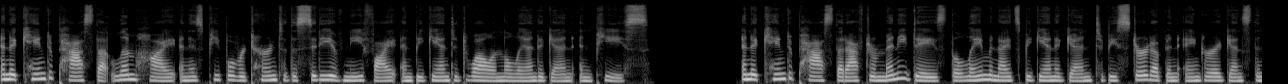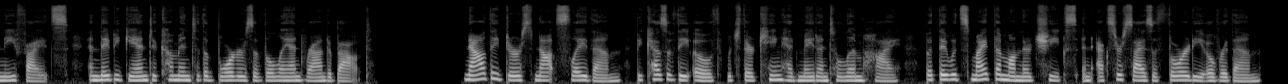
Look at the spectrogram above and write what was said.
And it came to pass that Limhi and his people returned to the city of Nephi and began to dwell in the land again in peace. And it came to pass that after many days the Lamanites began again to be stirred up in anger against the Nephites, and they began to come into the borders of the land round about. Now they durst not slay them, because of the oath which their king had made unto Limhi, but they would smite them on their cheeks and exercise authority over them,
